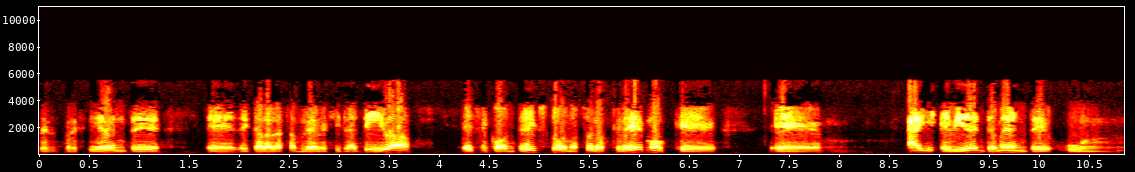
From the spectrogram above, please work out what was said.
del presidente eh, de cara a la Asamblea Legislativa. Ese contexto, nosotros creemos que eh, hay evidentemente un,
